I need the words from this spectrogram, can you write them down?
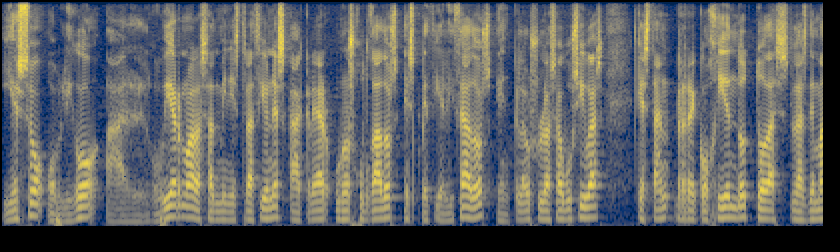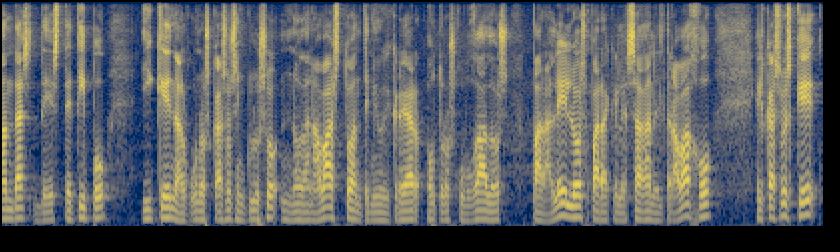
y eso obligó al gobierno, a las administraciones a crear unos juzgados especializados en cláusulas abusivas que están recogiendo todas las demandas de este tipo y que en algunos casos incluso no dan abasto, han tenido que crear otros juzgados paralelos para que les hagan el trabajo. El caso es que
